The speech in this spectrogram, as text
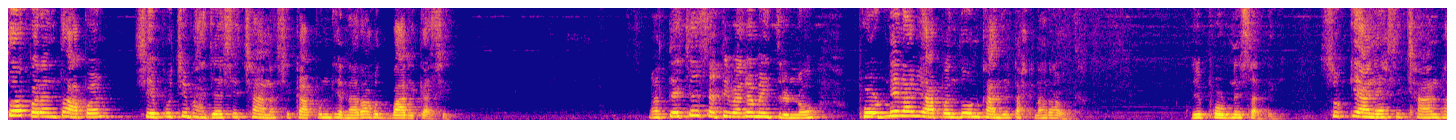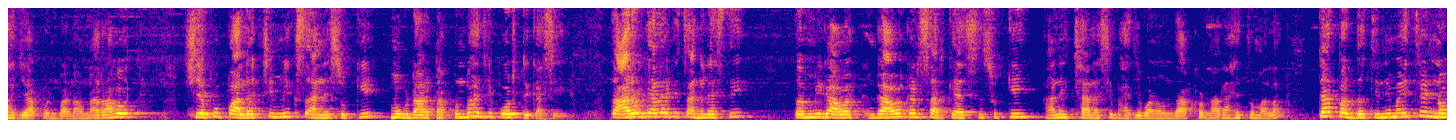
तोपर्यंत आपण शेपूची भाजी अशी छान अशी कापून घेणार आहोत बारीक अशी. त्याच्यासाठी बघा मैत्रिणींनो फोडणीला आपण दोन कांदे टाकणार आहोत. हे फोडणीसाठी. सुकी आणि अशी छान भाजी आपण बनवणार आहोत. शेपू पालकची मिक्स आणि सुकी मूग डाळ टाकून भाजी पौष्टिक अशी. तर आरोग्याला बी चांगली असती. तर मी गावा गावाकडसारखी अशी सुकी आणि छान अशी भाजी बनवून दाखवणार आहे तुम्हाला. त्या पद्धतीने मैत्रिणींनो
